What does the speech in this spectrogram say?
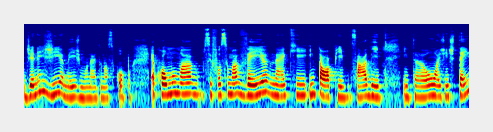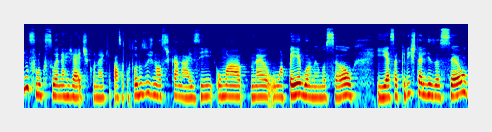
de energia mesmo, né, do nosso corpo. É como uma, se fosse uma veia, né, que entope, sabe? Então, a gente tem um fluxo energético, né, que passa por todos os nossos canais e uma, né, um apego a uma emoção e essa cristalização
